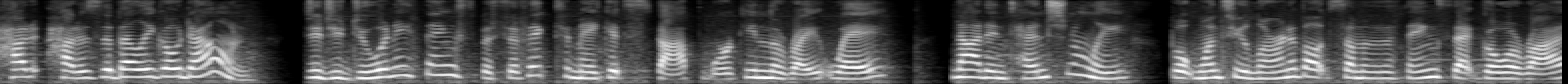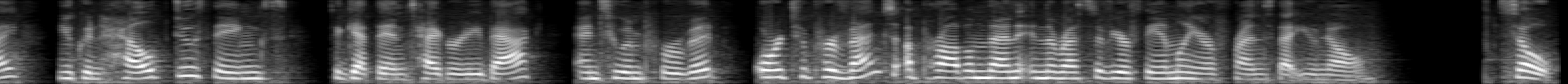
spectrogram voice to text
How, how does the belly go down? Did you do anything specific to make it stop working the right way? Not intentionally, but once you learn about some of the things that go awry, you can help do things to get the integrity back and to improve it or to prevent a problem then in the rest of your family or friends that you know. So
